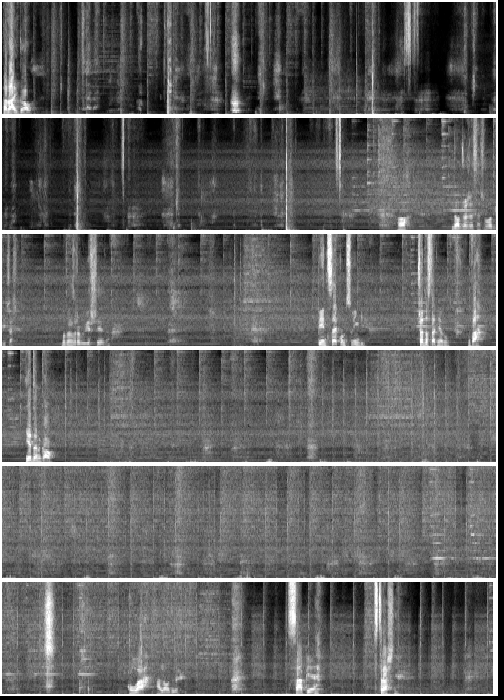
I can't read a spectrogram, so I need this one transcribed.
Dawaj, go. O, dobrze, że zaczął odliczać, bo bym zrobił jeszcze jeden. 5 sekund swingi. Przedostatnia rundka. 2, 1, go. Ale oddech. Sapie. Strasznie.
